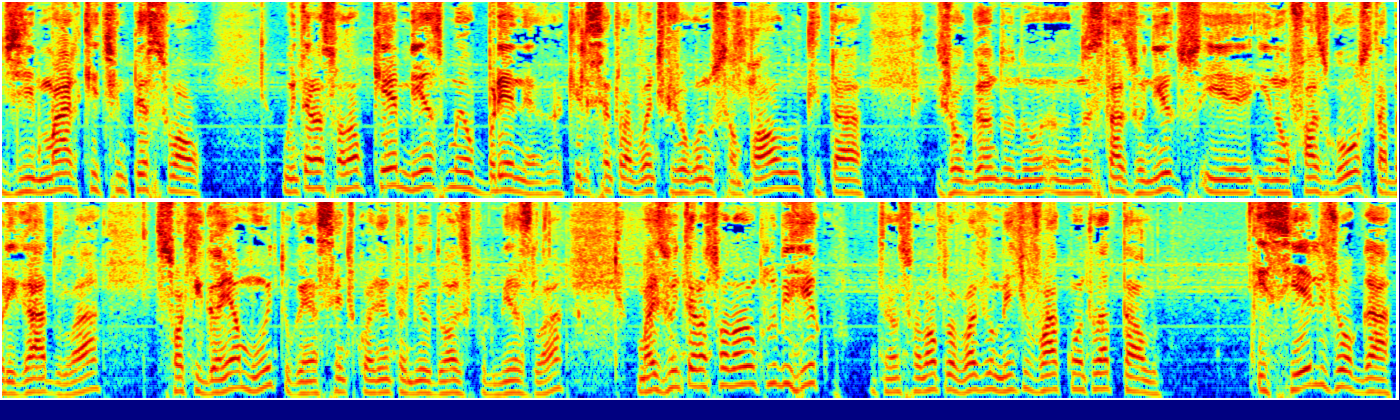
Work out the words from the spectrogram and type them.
de marketing pessoal. O Internacional quer mesmo é o Brenner, aquele centroavante que jogou no São Paulo, que está jogando no, nos Estados Unidos e, e não faz gols, está brigado lá, só que ganha muito, ganha 140 mil dólares por mês lá. Mas o Internacional é um clube rico. O Internacional provavelmente vai contratá-lo. E se ele jogar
